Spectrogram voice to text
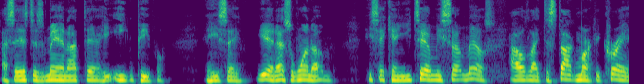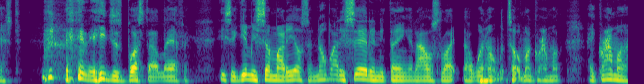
I said, it's this man out there, he eating people. And he said, yeah, that's one of them. He said, can you tell me something else? I was like, the stock market crashed. and he just bust out laughing. He said, give me somebody else. And nobody said anything. And I was like, I went home and told my grandmother, hey, grandma,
